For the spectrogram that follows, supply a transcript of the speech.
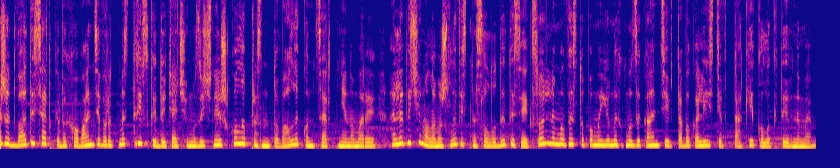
Майже два десятки вихованців Ротмистрівської дитячої музичної школи презентували концертні номери. Глядачі мали можливість насолодитися як сольними виступами юних музикантів та вокалістів, так і колективними.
